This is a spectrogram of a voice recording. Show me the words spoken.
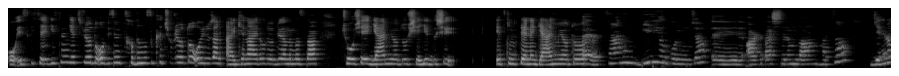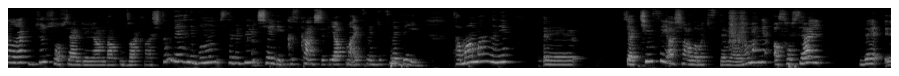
o eski sevgisini getiriyordu. O bizim tadımızı kaçırıyordu. O yüzden erken ayrılıyordu yanımızdan. Çoğu şeye gelmiyordu. Şehir dışı etkinliklerine gelmiyordu. Evet yani bir yıl boyunca e, arkadaşlarımdan hatta genel olarak bütün sosyal dünyamdan uzaklaştım. Ve hani bunun sebebi şey değil kıskançlık yapma etme gitme değil. Tamamen hani e, ya kimseyi aşağılamak istemiyorum ama hani asosyal ve e,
